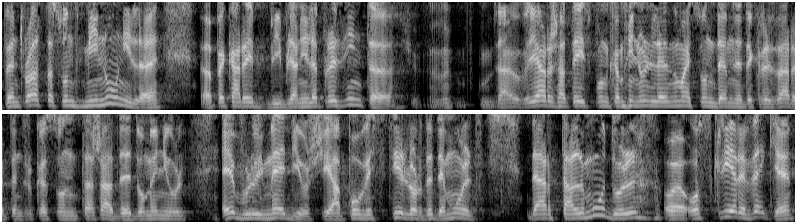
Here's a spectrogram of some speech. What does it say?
pentru asta sunt minunile uh, pe care Biblia ni le prezintă. Uh, iarăși atei spun că minunile nu mai sunt demne de crezare, pentru că sunt așa de domeniul evului mediu și a povestirilor de demult. Dar Talmudul, uh, o scriere veche,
